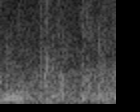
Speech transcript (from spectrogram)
Bravo.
